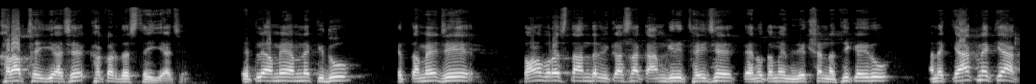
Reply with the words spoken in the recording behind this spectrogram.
ખરાબ થઈ ગયા છે ખકડધજ થઈ ગયા છે. એટલે અમે એમને કીધું કે તમે જે ત્રણ વર્ષના અંદર વિકાસના કામગીરી થઈ છે, તેનું તમે નિરીક્ષણ નથી કર્યું અને ક્યાંક ને ક્યાંક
